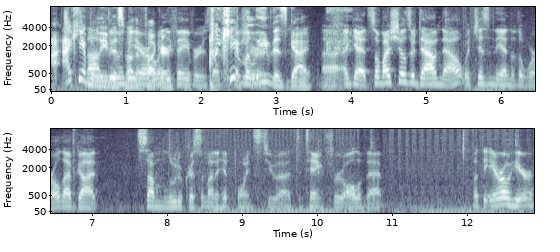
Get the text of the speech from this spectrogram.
I, I can't believe this the arrow any motherfucker. favors. I can't for sure. believe this guy. Uh, again, so my shields are down now, which isn't the end of the world. I've got some ludicrous amount of hit points to uh, to tank through all of that. But the arrow here,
